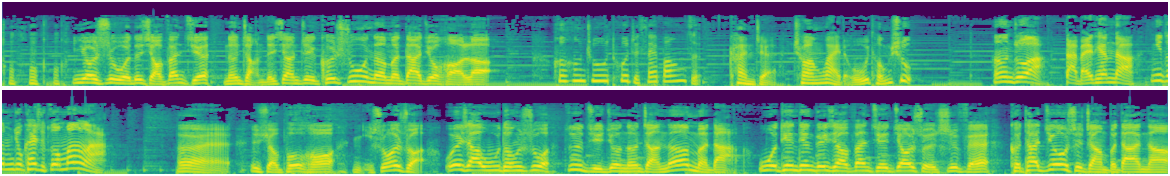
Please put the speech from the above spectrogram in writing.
要是我的小番茄能长得像这棵树那么大就好了。哼哼猪拖着腮帮子看着窗外的梧桐树，哼哼猪，大白天的，你怎么就开始做梦了？哎，小泼猴，你说说，为啥梧桐树自己就能长那么大？我天天给小番茄浇水施肥，可它就是长不大呢。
